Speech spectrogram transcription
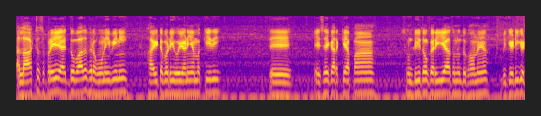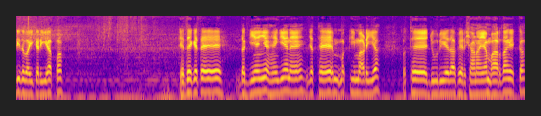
ਆ ਲਾਸਟ ਸਪਰੇਅ ਐ ਇਸ ਤੋਂ ਬਾਅਦ ਫਿਰ ਹੋਣੀ ਵੀ ਨਹੀਂ। ਹਾਈਟ ਬੜੀ ਹੋ ਜਾਣੀ ਆ ਮੱਕੀ ਦੀ। ਤੇ ਇਸੇ ਕਰਕੇ ਆਪਾਂ ਸੁੰਡੀ ਤੋਂ ਕਰੀ ਆ, ਤੁਹਾਨੂੰ ਦਿਖਾਉਨੇ ਆ ਵੀ ਕਿਹੜੀ ਕਿਹੜੀ ਦਵਾਈ ਕਰੀ ਆ ਆਪਾਂ। ਕਿਤੇ ਕਿਤੇ ਦੱਗੀਆਂ ਹੀ ਹੈਗੀਆਂ ਨੇ, ਜਿੱਥੇ ਮੱਕੀ ਮਾੜੀ ਆ, ਉੱਥੇ ਯੂਰੀਏ ਦਾ ਫਿਰ ਛਾਣਾ ਜਾਂ ਮਾਰ ਦਾਂਗੇ ਇੱਕ।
